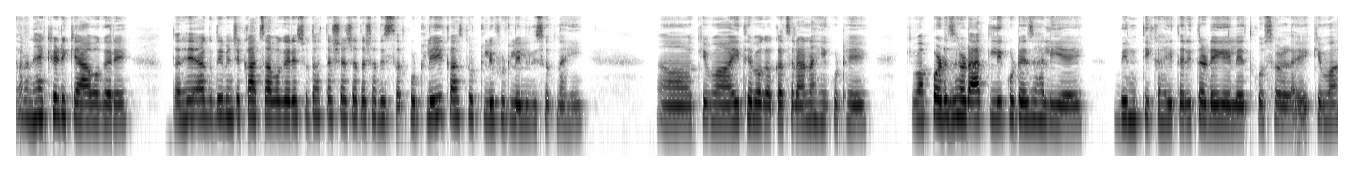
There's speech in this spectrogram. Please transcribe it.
कारण ह्या खिडक्या वगैरे तर हे अगदी म्हणजे काचा वगैरे सुद्धा तशाच्या तशा दिसतात. कुठलीही काच तुटली फुटलेली दिसत नाही. किंवा इथे बघा कचरा नाही कुठे किंवा पडझड आतली कुठे झाली आहे भिंती काहीतरी तडे गेले आहेत कोसळलं आहे किंवा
